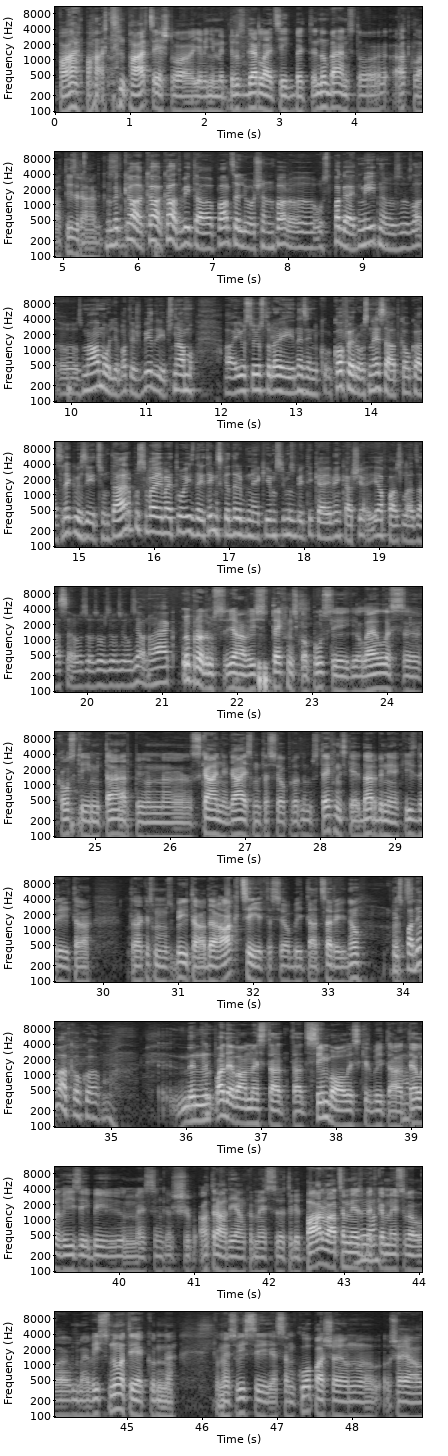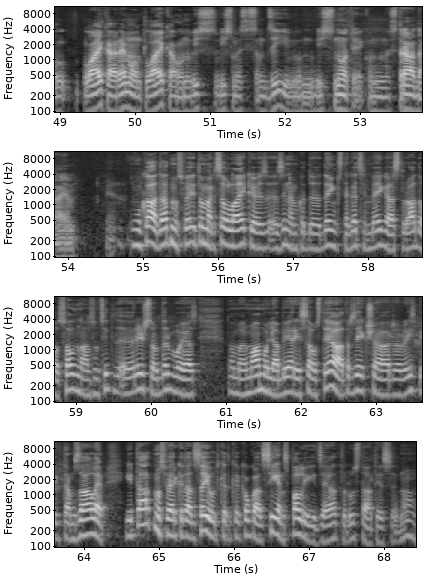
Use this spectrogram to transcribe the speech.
pār, pār, pārcieš to, ja viņam ir drusku garlaicīgi, bet nu, bērns to atklāti izrāda. Nu, kā, kā, kāda bija tā pārceļošana par, uz pagaidu mītni, uz, uz, uz māmuļa, Latviešu biedrības namu? Jūs, jūs tur arī, nezinu, koferos nesāt kaut kādas rekvizītas un tērpus, vai, vai to izdarīja tehniskie darbinieki? Jums, jums bija tikai vienkārši jāpārslēdzās uz, uz, uz, uz, uz jauno ēku. Nu, protams, jā, visu tehnisko pusi, lelles, kostīmi, tērpi un skaņa, gaisma. Tas jau, protams, tehniskie darbinieki izdarīja tā, tā kas mums bija tāda akcija. Tas jau bija tāds arī. Nu, Jūs padevāt kaut ko? Padevām mēs tādu tā simboliski, kad bija tā Aha. televīzija, bija, un mēs vienkārši atrādījām, ka mēs eh, tagad pārvācamies, nu, jā. bet ka mēs vēl eh, viss notiek, un eh, ka mēs visi esam kopā šajā, šajā laikā, remonta laikā, un viss, viss mēs esam dzīvi, un viss notiek un strādājam. Un kāda atmosfēra tomēr ir savā laikā? Zinām, ka 19. gadsimta beigās tur Adolfs Holnāns un citi režisori darbojās. Tomēr Māmuļā bija arī savs teātris iekšā ar, ar izpirktām zālēm. Ir tā atmosfēra, ka tāda sajūta, ka, ka kaut kādas sienas palīdz ja, tur uzstāties. Nu,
